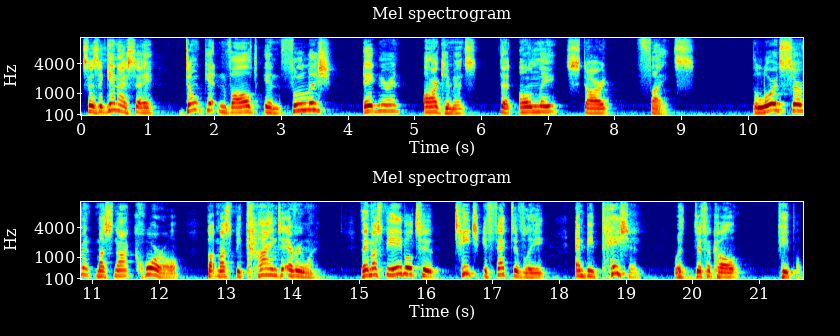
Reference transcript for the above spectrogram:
says, Again, I say, don't get involved in foolish, ignorant arguments that only start fights. The Lord's servant must not quarrel, but must be kind to everyone they must be able to teach effectively and be patient with difficult people.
